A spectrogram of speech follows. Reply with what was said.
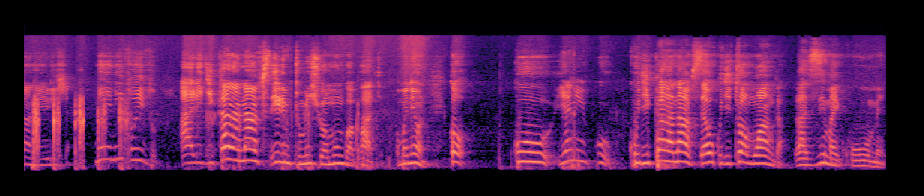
kukutana na Elisha. Naye ni hivyo hivyo, alijikana nafsi ili mtumishi wa Mungu apate. Umeniona? Kwa ku, yani ku, kujikana nafsi au kujitoa mwanga lazima ikuume.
